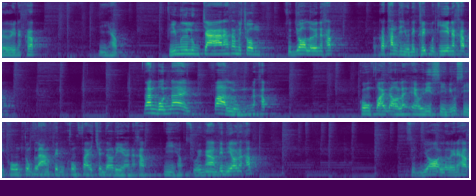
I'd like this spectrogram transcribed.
เลยนะครับนี่ครับฝีมือลุงจานะท่านผู้ชมสุดยอดเลยนะครับแล้วก็ท่านที่อยู่ในคลิปเมื่อกี้นะครับ ด้านบนได้ฝ้าหลุมนะครับ โคมไฟดาวและ LED 4 นิ้ว 4 โคม ตรงกลางเป็นโคมไฟเชนเดอเรียนะครับ นี่ครับ สวยงามทีเดียวนะครับ สุดยอดเลยนะครับ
